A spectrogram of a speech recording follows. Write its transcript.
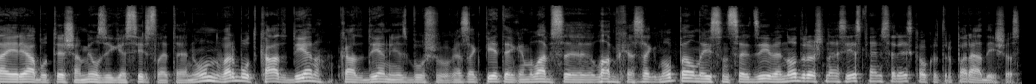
tā ir jābūt tiešām milzīgai sirdslietai. Nu, un varbūt kādu dienu, kādu dienu, ja es būšu saka, pietiekami labi, labi saka, nopelnījis un sev dzīvē nodrošinājis, iespējams, arī es kaut kur tur parādīšos.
